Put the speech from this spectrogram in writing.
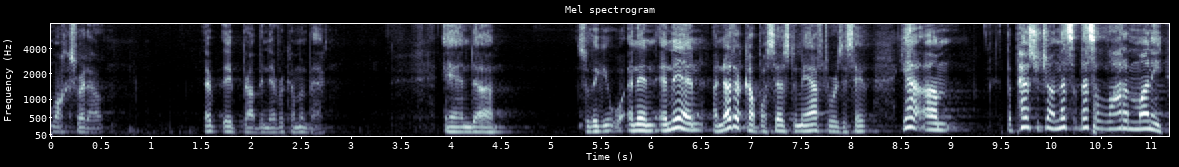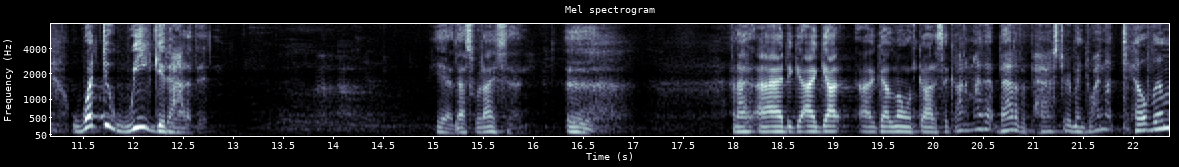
walks right out. They're, they're probably never coming back. And uh, so they get, and then, and then another couple says to me afterwards, they say, Yeah, um, but Pastor Jon, that's, that's a lot of money. What do we get out of it? Yeah, that's what I said. Ugh. And I, I, had to, I, got, I got along with God. I said, God, am I that bad of a pastor? I mean, do I not tell them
